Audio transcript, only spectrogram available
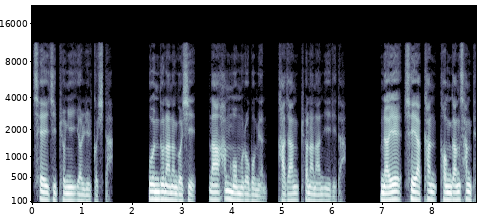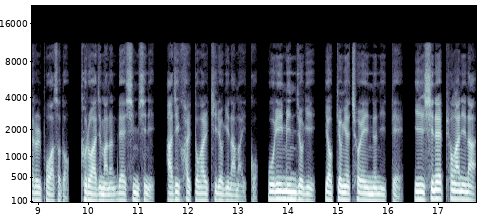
새 지평이 열릴 것이다. 운둔하는 것이 나 한 몸으로 보면 가장 편안한 일이다. 나의 쇠약한 건강 상태를 보아서도 그러하지만은 내 심신이 아직 활동할 기력이 남아있고 우리 민족이 역경에 처해 있는 이때 일신의 평안이나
